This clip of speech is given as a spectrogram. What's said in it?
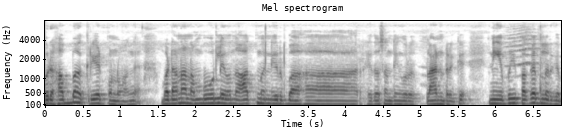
ஒரு ஹப்பாக க்ரியேட் பண்ணுவாங்க. பட் ஆனால் நம்ம ஊர்லேயே வந்து ஆத்ம நிர்பாகார் ஏதோ சம்திங் ஒரு பிளான் இருக்குது நீங்கள் போய் பக்கத்தில் இருக்க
